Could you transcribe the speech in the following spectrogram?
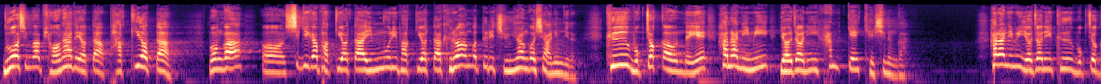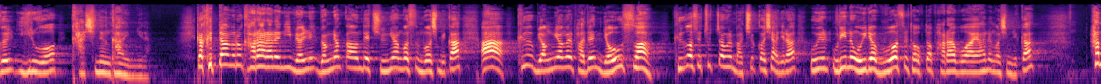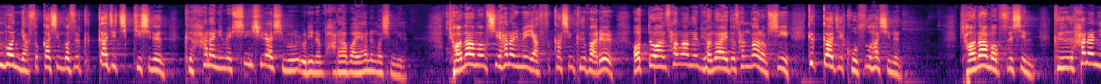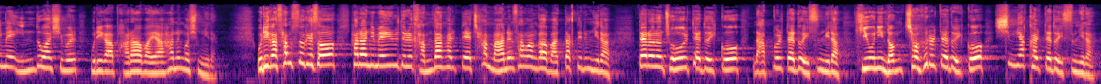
무엇인가 변화되었다, 바뀌었다, 뭔가 어, 시기가 바뀌었다, 인물이 바뀌었다, 그러한 것들이 중요한 것이 아닙니다. 그 목적 가운데에 하나님이 여전히 함께 계시는가? 하나님이 여전히 그 목적을 이루어 가시는가입니다. 그러니까 그 땅으로 가라라는 이 명- 명령 가운데 중요한 것은 무엇입니까? 아, 그 명령을 받은 여호수아 그것에 초점을 맞출 것이 아니라 우리는 오히려 무엇을 더욱더 바라보아야 하는 것입니까? 한번 약속하신 것을 끝까지 지키시는 그 하나님의 신실하심을 우리는 바라봐야 하는 것입니다. 변함없이 하나님의 약속하신 그 바를 어떠한 상황의 변화에도 상관없이 끝까지 고수하시는 변함없으신 그 하나님의 인도하심을 우리가 바라봐야 하는 것입니다. 우리가 삶 속에서 하나님의 일들을 감당할 때 참 많은 상황과 맞닥뜨립니다. 때로는 좋을 때도 있고 나쁠 때도 있습니다. 기운이 넘쳐 흐를 때도 있고 심약할 때도 있습니다.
